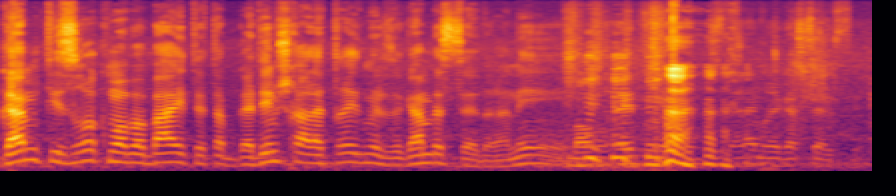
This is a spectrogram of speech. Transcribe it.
גם אם תזרוק כמו בבית את הבגדים שלך על ה treadmill, זה גם בסדר, אני... ברור. רגע סלפי.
